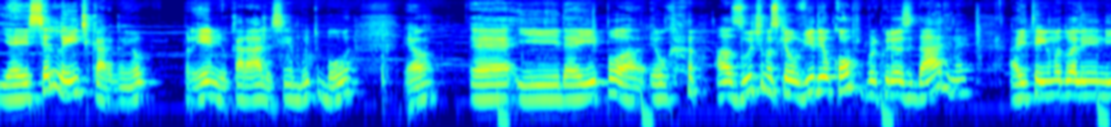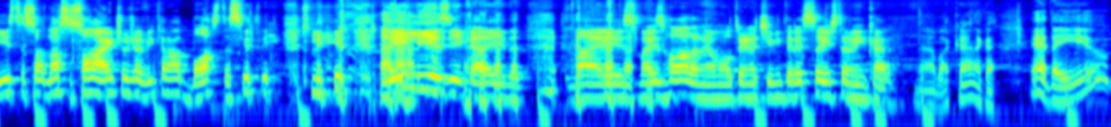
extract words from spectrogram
E é excelente, cara. Ganhou prêmio, caralho, assim, é muito boa. É, é, e daí, pô, eu, as últimas que eu vi, eu compro por curiosidade, né? Aí tem uma do alienista, só, nossa, só a arte eu já vi que era uma bosta, assim, nem, nem li assim, cara, ainda. Mas, mas rola, né? Uma alternativa interessante também, cara. Ah, bacana, cara. É, daí eu,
